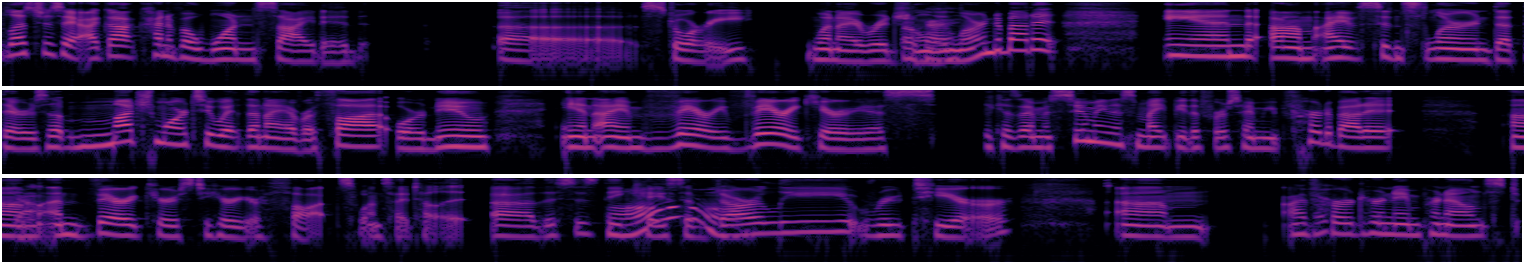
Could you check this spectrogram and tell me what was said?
let's just say I got kind of a one-sided uh story when I originally Okay. learned about it. And um, I have since learned that there's a much more to it than I ever thought or knew. And I am very, very curious because I'm assuming this might be the first time you've heard about it. Um, Yeah. I'm very curious to hear your thoughts once I tell it. Uh, this is the case of Oh. Darlie Routier. Um, I've heard her name pronounced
